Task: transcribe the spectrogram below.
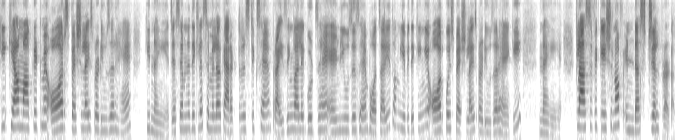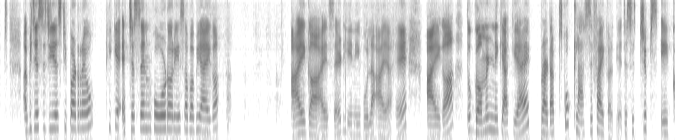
कि क्या मार्केट में और स्पेशलाइज प्रोड्यूसर हैं कि नहीं है? जैसे हमने देख लिया सिमिलर कैरेक्टरिस्टिक्स हैं प्राइसिंग वाले गुड्स हैं एंड यूजेस हैं, बहुत सारी तो हम ये भी देखेंगे और कोई स्पेशलाइज प्रोड्यूसर हैं कि नहीं है। क्लासिफिकेशन ऑफ़ इंडस्ट्रियल प्रोडक्ट्स अभी जैसे जीएसटी पढ़ रहे हो ठीक है एच एस एन कोड और ये सब अभी आएगा। आएगा आई सेड ये नहीं बोला, आया है, आएगा। तो गवर्नमेंट ने क्या किया है? प्रोडक्ट्स को क्लासिफाई कर दिया। जैसे चिप्स एक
